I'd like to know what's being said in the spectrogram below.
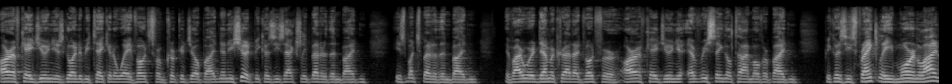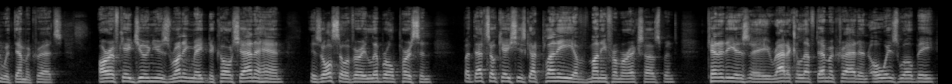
RFK Jr. is going to be taking away votes from crooked Joe Biden, and he should because he's actually better than Biden. He's much better than Biden. If I were a Democrat, I'd vote for RFK Jr. every single time over Biden because he's frankly more in line with Democrats. RFK Jr.'s running mate, Nicole Shanahan, is also a very liberal person, but that's okay. She's got plenty of money from her ex husband. Kennedy is a radical left Democrat and always will be,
